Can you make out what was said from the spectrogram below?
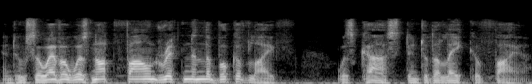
And whosoever was not found written in the book of life was cast into the lake of fire.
